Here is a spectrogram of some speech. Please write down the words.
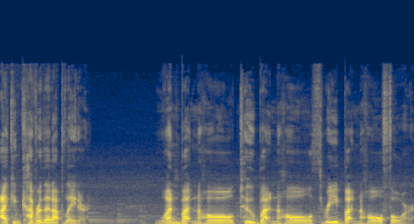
I can cover that up later. One buttonhole, two buttonhole, three buttonhole, four.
